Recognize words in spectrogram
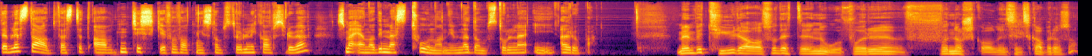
Det ble stadfestet av den tyske forfatningsdomstolen i Karlsrue, som er en av de mest toneangivende domstolene i Europa. Men betyr da også dette noe for, for norske oljeselskaper også?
